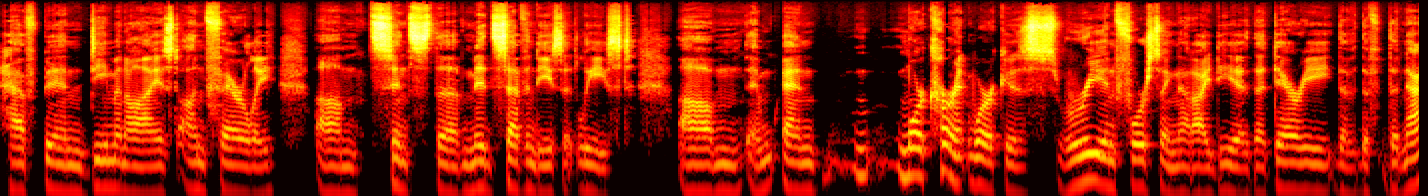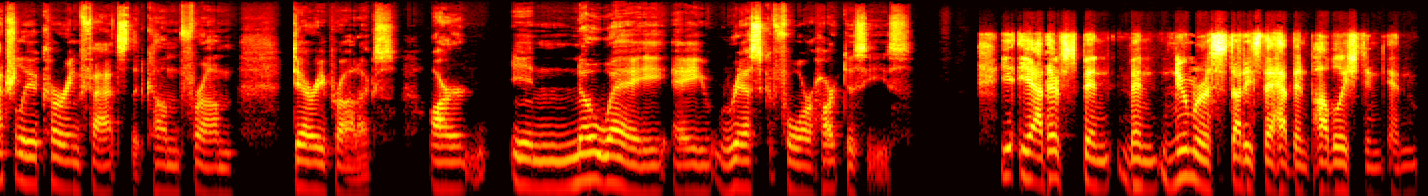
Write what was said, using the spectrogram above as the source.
have been demonized unfairly um, since the mid 70s at least. Um, and and more current work is reinforcing that idea that dairy, the, the, the naturally occurring fats that come from dairy products, are in no way a risk for heart disease. Yeah, there's been been numerous studies that have been published, and, and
